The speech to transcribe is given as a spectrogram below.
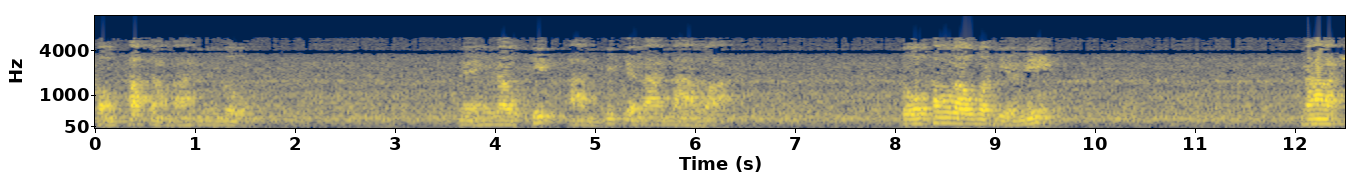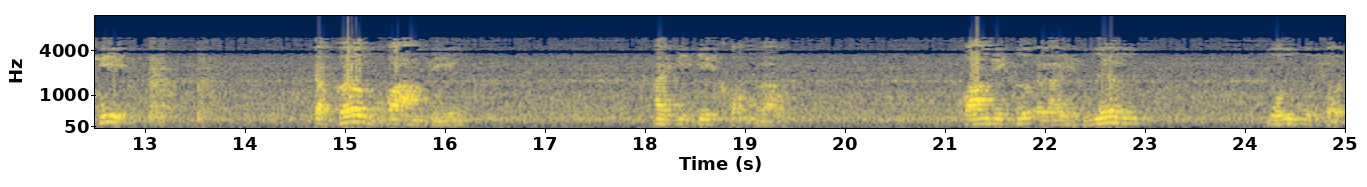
ของพระสังฆาในโลกเนี่ยให้เราคิดอ่านพิจารณาว่าตัวของเราวันเดี๋ยวนี้ หน้าที่จะเพิ่มความดี ให้จิตของเรา ความดีคืออะไรหนึ่งบุญกุศล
